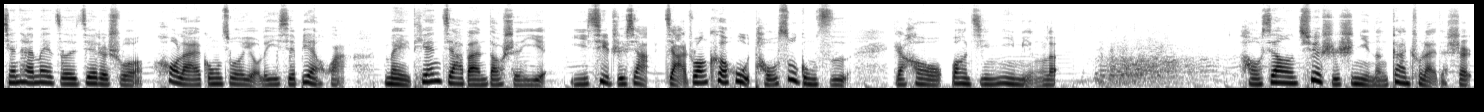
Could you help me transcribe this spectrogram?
前台妹子接着说：“后来工作有了一些变化，每天加班到深夜，一气之下假装客户投诉公司，然后忘记匿名了。好像确实是你能干出来的事儿。”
